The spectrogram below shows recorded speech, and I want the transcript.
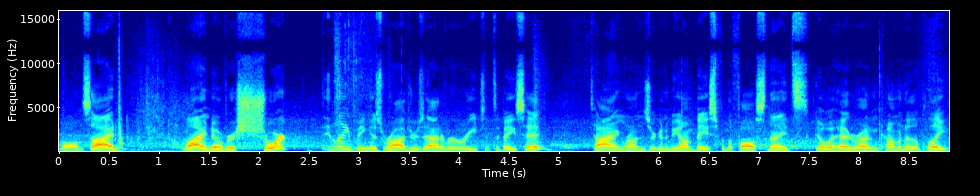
Ball inside. Lined over short. Leaping as Rogers out of her reach. It's a base hit. Tying runs are going to be on base for the False Knights. Go ahead run coming to the plate.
